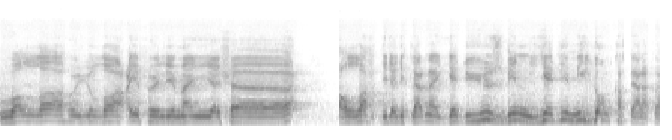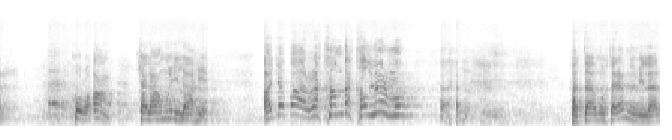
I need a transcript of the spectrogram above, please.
Vallahu yudaifu limen yeşâ. Allah dilediklerine 700 bin 7 milyon katlayarak verecek. Kur'an, kelamı ilahi. Acaba rakamda kalıyor mu? Hatta muhterem müminler,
